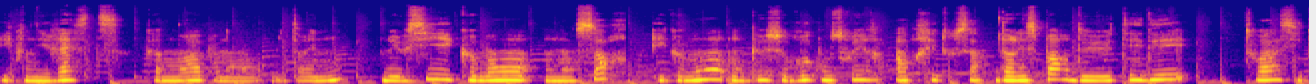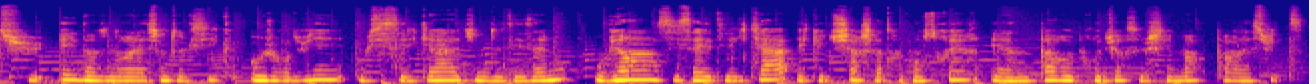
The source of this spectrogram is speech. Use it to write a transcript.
et qu'on y reste comme moi pendant 8 ans et demi, mais aussi comment on en sort et comment on peut se reconstruire après tout ça, dans l'espoir de t'aider toi, si tu es dans une relation toxique aujourd'hui, ou si c'est le cas d'une de tes amies, ou bien si ça a été le cas et que tu cherches à te reconstruire et à ne pas reproduire ce schéma par la suite.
